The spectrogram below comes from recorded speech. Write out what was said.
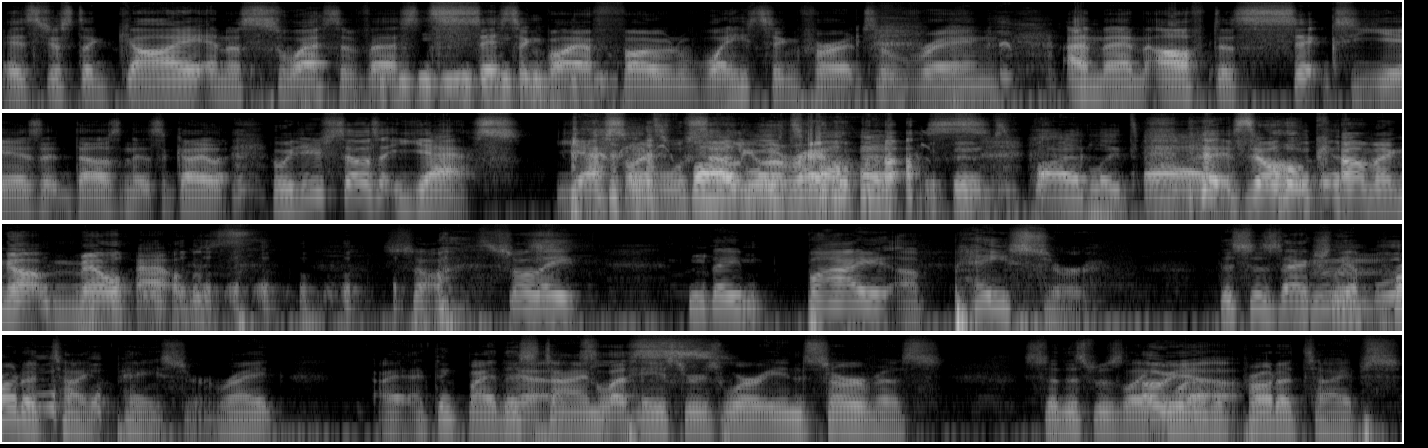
It's just a guy in a sweater vest sitting by a phone waiting for it to ring. And then after six years it does, and it's a guy like, Would you sell us? Yes. Yes, I will sell you a rail time. bus. It's finally time. it's all coming up, Milhouse. So so they they buy a pacer. This is actually a prototype pacer, right? I, I think by this Hmm. Yeah, time less- pacers were in service, so this was like Oh, one of the prototypes.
